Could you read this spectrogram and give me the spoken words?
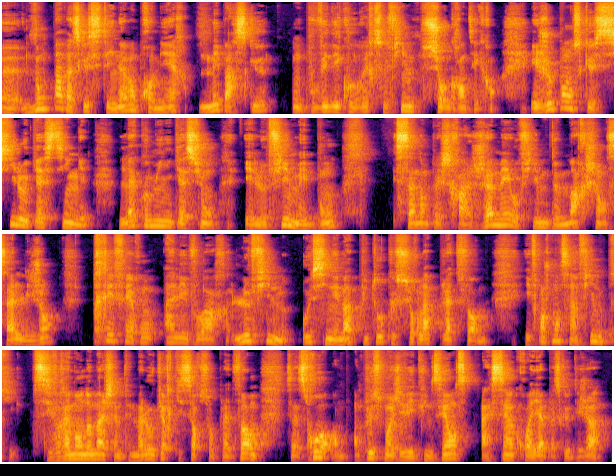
euh, non pas parce que c'était une avant-première, mais parce que on pouvait découvrir ce film sur grand écran. Et je pense que si le casting, la communication et le film est bon, ça n'empêchera jamais au film de marcher en salle. Les gens préféreront aller voir le film au cinéma plutôt que sur la plateforme. Et franchement, c'est un film qui, c'est vraiment dommage, ça me fait mal au cœur qu'il sort sur plateforme. Ça se trouve, en plus, moi j'ai vécu une séance assez incroyable parce que déjà,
